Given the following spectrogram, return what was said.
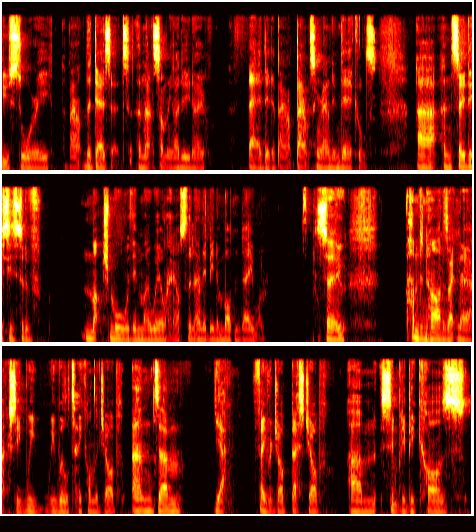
II story about the desert, and that's something I do know a fair bit about, bouncing around in vehicles. Uh, and so this is sort of much more within my wheelhouse than had it been a modern day one. So hummed and hard is like, no, actually, we we will take on the job, and um, yeah, favorite job, best job, um, simply because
